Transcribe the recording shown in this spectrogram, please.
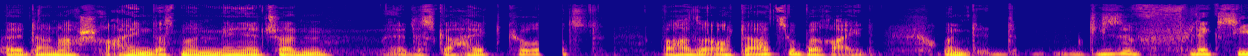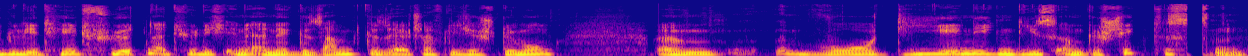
äh, danach schreien, dass man Managern das Gehalt kürzt, war sie auch dazu bereit. Und diese Flexibilität führt natürlich in eine gesamtgesellschaftliche Stimmung, ähm, wo diejenigen, die es am geschicktesten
